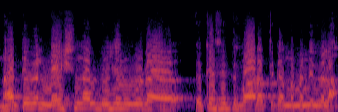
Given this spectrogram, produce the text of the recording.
నాట్ ఈవెన్ నేషనల్ విజన్ కూడా వికసిత భారత్ కొంతమంది విల.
